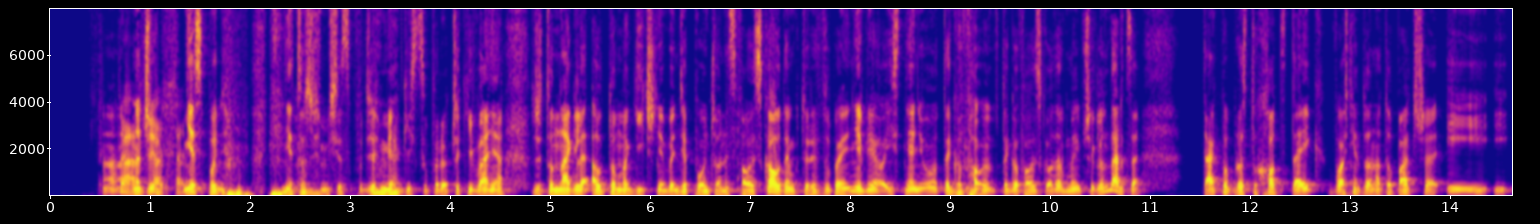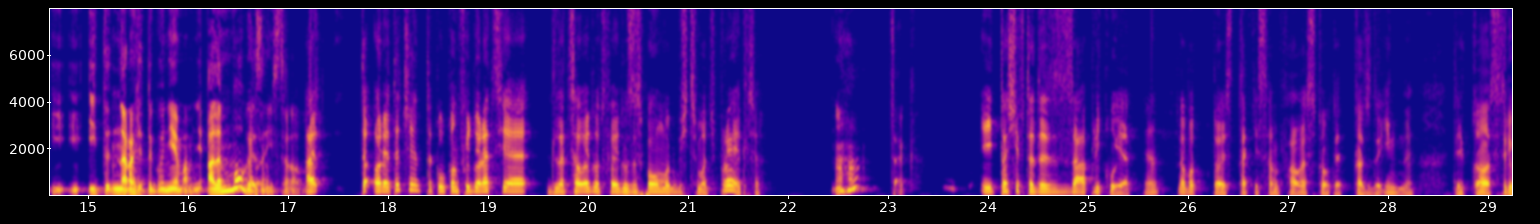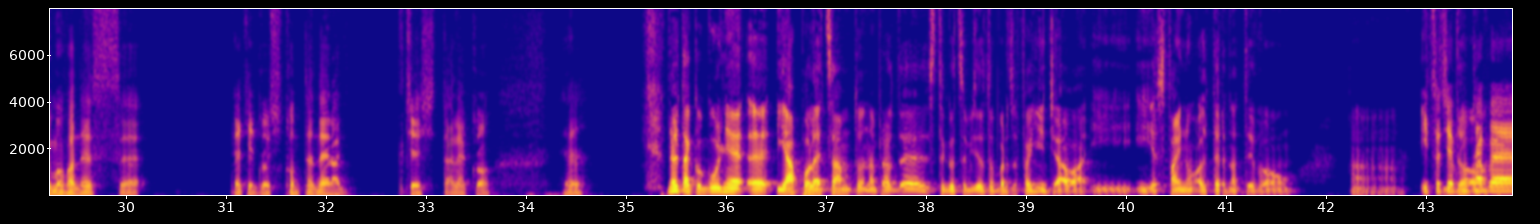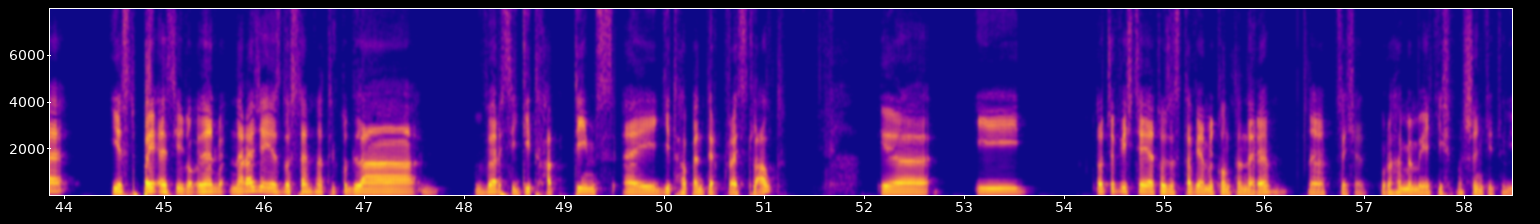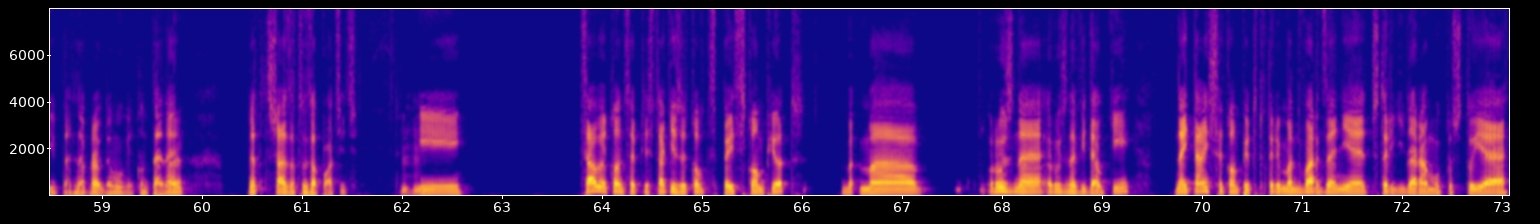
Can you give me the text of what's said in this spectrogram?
A, Tak, znaczy, tak, tak. Nie, spod... nie to, żebym się spodziewał jakieś super oczekiwania, że to nagle automagicznie będzie połączone z VS Code'em, który zupełnie nie wie o istnieniu tego, tego VS Code'a w mojej przeglądarce. Tak, po prostu hot take, właśnie to na to patrzę i, i, i, i, i na razie tego nie mam, nie? ale mogę zainstalować. Ale teoretycznie taką konfigurację dla całego twojego zespołu mógłbyś trzymać w projekcie. Aha, tak. I to się wtedy zaaplikuje, nie? No bo to jest taki sam VS Code jak każdy inny, tylko streamowany z e, jakiegoś kontenera gdzieś daleko, nie? No ale tak, ogólnie e, ja polecam, to naprawdę z tego co widzę to bardzo fajnie działa i, i jest fajną alternatywą. A, I co Do- ciekawe, jest Pay as you go. Na razie jest dostępna tylko dla wersji GitHub Teams i GitHub Enterprise Cloud. E, I oczywiście jako zostawiamy kontenery, e, w sensie uruchamiamy jakieś maszynki, czyli tak naprawdę mówię kontener, no to trzeba za to zapłacić. mhm. I cały koncept jest taki, że CodeSpace Compute ma różne, różne widełki. Najtańszy compute, który ma dwa rdzenie 4 GB RAMu kosztuje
